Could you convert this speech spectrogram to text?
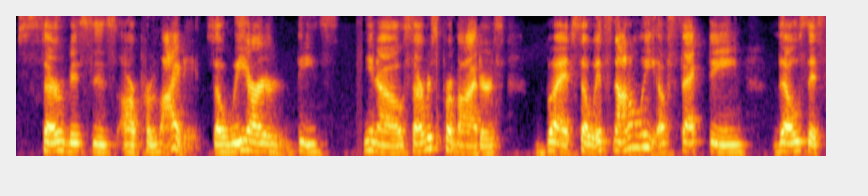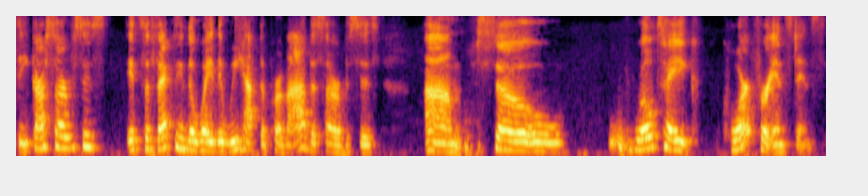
services are provided. So we are these, you know, service providers, but so it's not only affecting those that seek our services, it's affecting the way that we have to provide the services. Um, so we'll take court, for instance,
